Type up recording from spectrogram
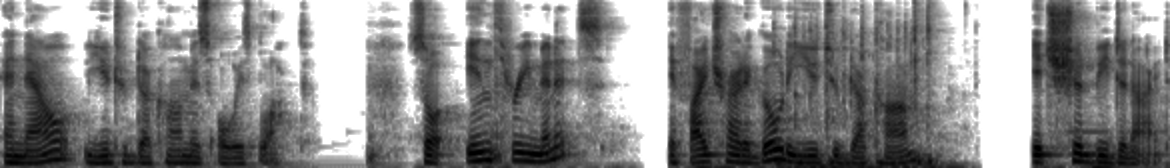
and now youtube.com is always blocked. So in three minutes, if I try to go to youtube.com, it should be denied.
